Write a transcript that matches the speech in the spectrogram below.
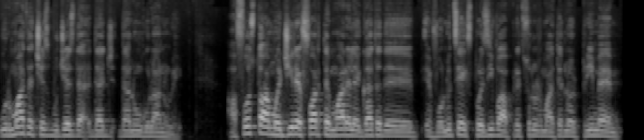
urmați acest buget de-a, de de lungul anului. A fost o amăgire foarte mare legată de evoluția explozivă a prețurilor materiilor prime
